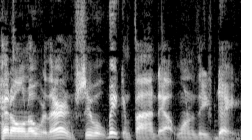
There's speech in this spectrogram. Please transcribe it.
head on over there and see what we can find out one of these days.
